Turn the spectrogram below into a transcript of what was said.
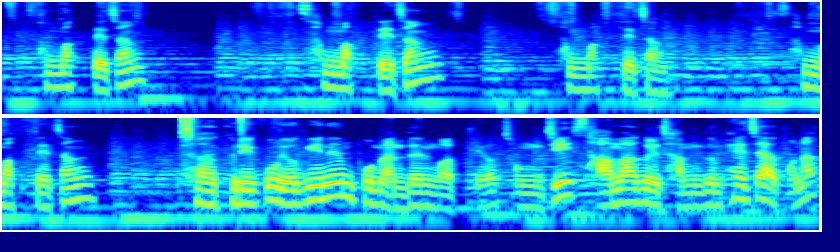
삼막대장. 삼막대장. 삼막대장. 삼막대장 자 그리고 여기는 보면 안 되는 것 같아요. 정지 사막을 잠금 해제하거나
